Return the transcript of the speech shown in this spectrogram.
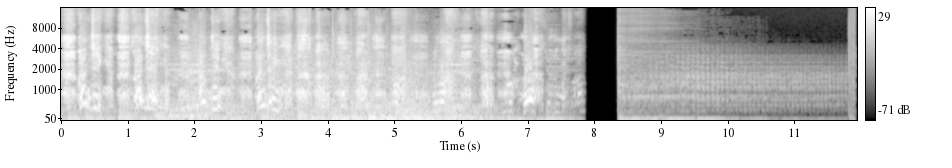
Hunting!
